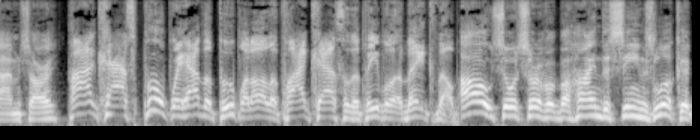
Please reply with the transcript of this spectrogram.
I'm sorry? Podcast Poop. We have the poop on all the podcasts of the people that make them. Oh, so it's sort of a behind the scenes look at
